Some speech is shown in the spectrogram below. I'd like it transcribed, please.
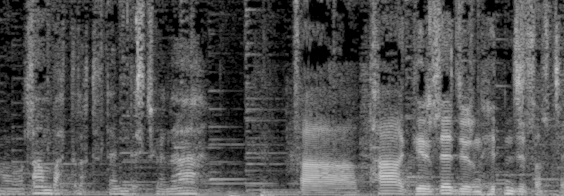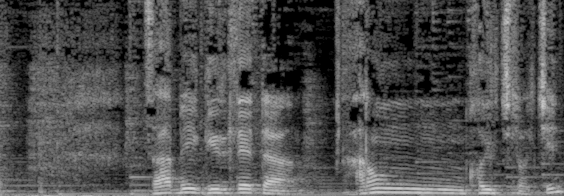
Улаанбаатар хотод амьдарч байна. За та гэрлээд ер нь хэдэн жил болж байна? За би гэрлээд 12 жил болж байна.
